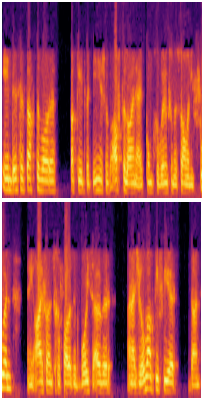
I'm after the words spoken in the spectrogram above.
en dis 'n sagteware pakket wat nie eens hoef af te laai nie. Hy kom gewoonlik sommer saam met die foon. In die iPhone se geval is dit voice over en as jy hom aktiveer, dan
